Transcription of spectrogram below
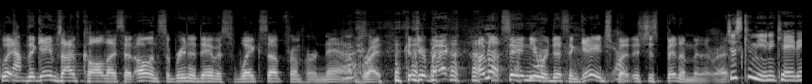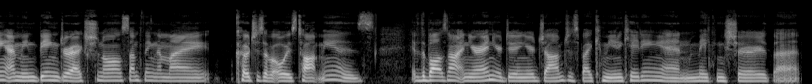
Yeah. the games I've called, I said, "Oh, and Sabrina Davis wakes up from her nap, right?" Because you're back. I'm not saying you were disengaged, but it's just been a minute, right? Just communicating. I mean, being directional. Something that my coaches have always taught me is if the ball's not in your end, you're doing your job just by communicating and making sure that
